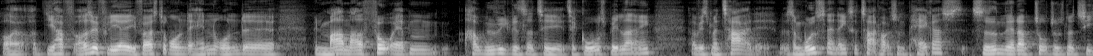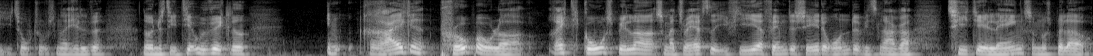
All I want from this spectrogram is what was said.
Og, og de har også flere i første runde, anden runde, men meget, meget få af dem har udviklet sig til, til gode spillere. Ikke? Og hvis man tager et, altså modsat, ikke, så tager et hold som Packers siden netop 2010-2011, noget de har udviklet en række Pro Bowler, rigtig gode spillere, som er draftet i 4., 5., 6. runde. Vi snakker TJ Lang, som nu spiller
